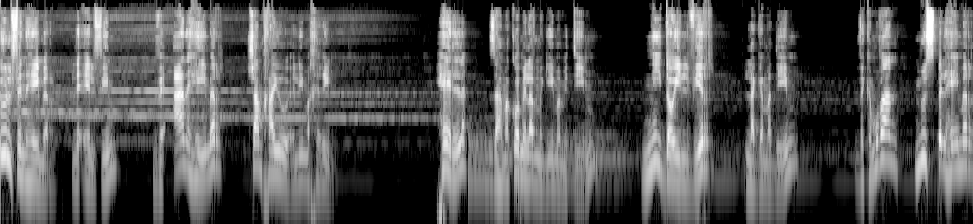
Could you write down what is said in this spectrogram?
אולפנהיימר לאלפים, ואנהיימר שם חיו אלים אחרים. הל זה המקום אליו מגיעים המתים, נידוילביר לגמדים, וכמובן מוספלהיימר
